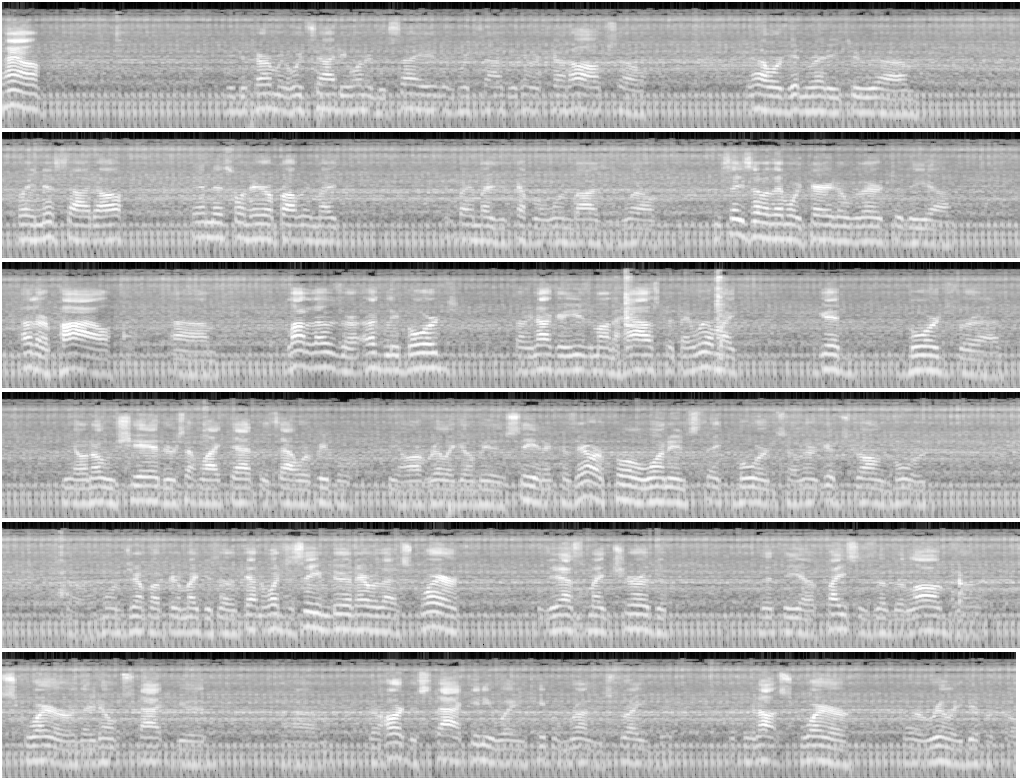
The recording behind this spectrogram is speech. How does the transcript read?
So now we determined which side he wanted to save and which side we're going to cut off. So now we're getting ready to um, clean this side off. And this one here will probably make probably make a couple of one buys as well. You see some of them we carried over there to the uh, other pile. Um, a lot of those are ugly boards, so you're not going to use them on the house, but they will make good boards for uh, you know an old shed or something like that that's out where people you aren't really going to be able to see in it because they are full one inch thick boards, so they're a good strong board. So I'm going to jump up here and make this other cut. And what you see him doing there with that square is he has to make sure that that the uh, faces of the logs are square or they don't stack good. Um, they're hard to stack anyway and keep them running straight, but if they're not square, they're really difficult.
